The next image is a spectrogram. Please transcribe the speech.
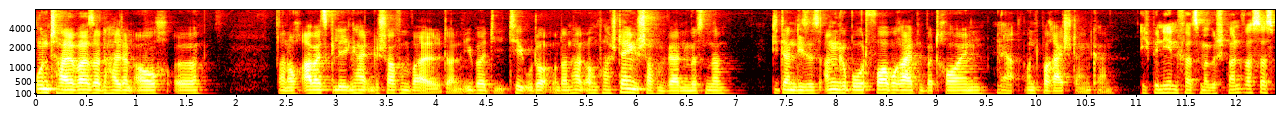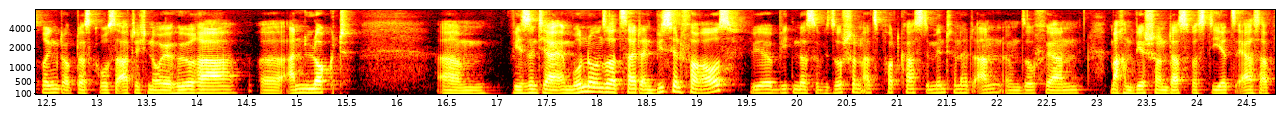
Und teilweise halt dann auch, äh, dann auch Arbeitsgelegenheiten geschaffen, weil dann über die TU Dortmund dann halt auch ein paar Stellen geschaffen werden müssen, ne, die dann dieses Angebot vorbereiten, betreuen Ja. und bereitstellen können. Ich bin jedenfalls mal gespannt, was das bringt, ob das großartig neue Hörer äh, anlockt. Ähm, wir sind ja im Grunde unserer Zeit ein bisschen voraus. Wir bieten das sowieso schon als Podcast im Internet an. Insofern machen wir schon das, was die jetzt erst ab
